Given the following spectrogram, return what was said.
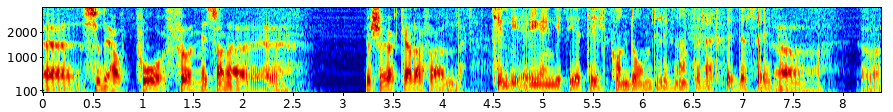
Eh, så det har på, funnits sådana eh, försök i alla fall. Tillgänglighet till kondom till exempel, att skydda sig? Ja, ja.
